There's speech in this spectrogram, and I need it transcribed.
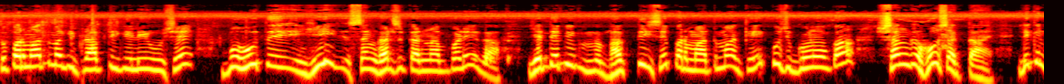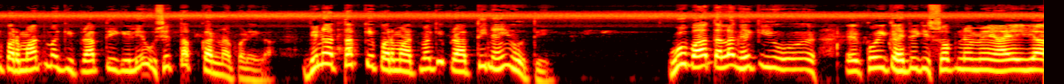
तो परमात्मा की प्राप्ति के लिए उसे बहुत ही संघर्ष करना पड़ेगा। यद्यपि भक्ति से परमात्मा के कुछ गुणों का संग हो सकता है, लेकिन परमात्मा की प्राप्ति के लिए उसे तप करना पड़ेगा। बिना तप के परमात्मा की प्राप्ति नहीं होती। वो बात अलग है कि कोई कहते कि स्वप्न में आए या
